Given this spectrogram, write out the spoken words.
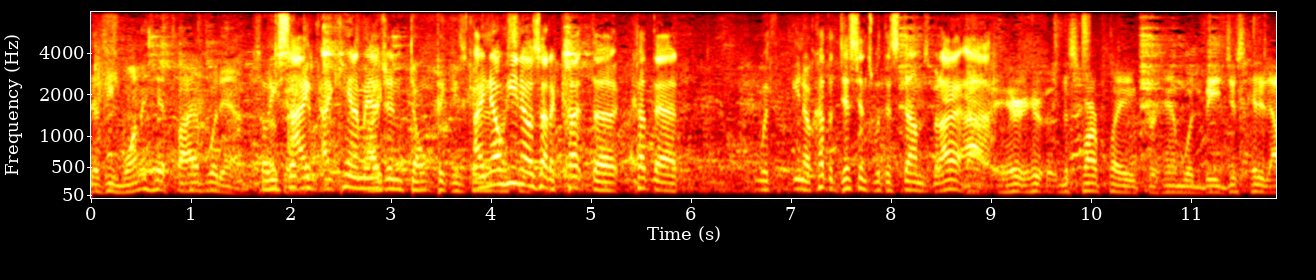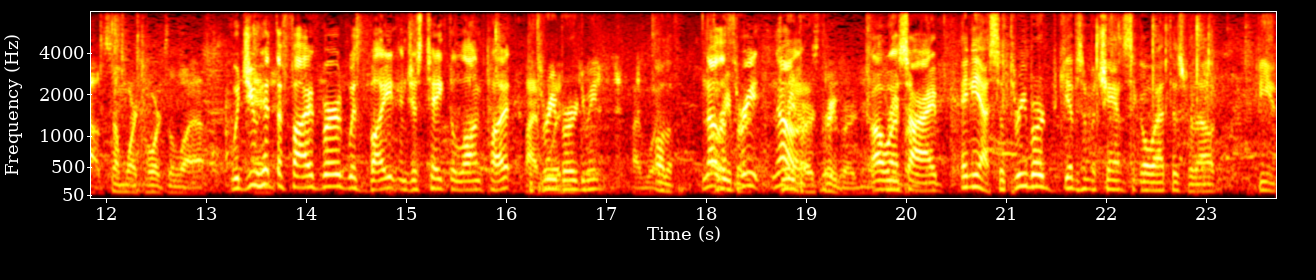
does he want to hit five wood in? So he's I, thinking- I can't imagine. I don't think he's. Gonna I know he unless knows how to cut the cut that with you know cut the distance with his thumbs, but I uh, Here, here, the smart play for him would be just hit it out somewhere towards the left. would you hit the five bird with bite and just take the long putt? Five three wood. bird. You mean? Five wood. Oh, the No, the three three. bird. No, Three bird, three bird. yeah. Oh, Three I'm bird. sorry. And yeah, so three bird gives him a chance to go at this without being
